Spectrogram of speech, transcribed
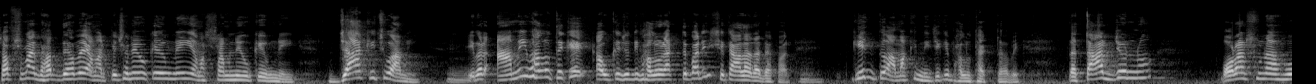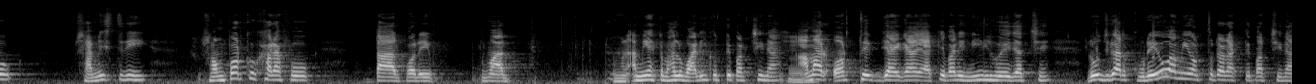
সবসময় ভাবতে হবে আমার পেছনেও কেউ নেই আমার সামনেও কেউ নেই। যা কিছু আমি। এবার আমি ভালো থেকে কাউকে যদি ভালো রাখতে পারি সেটা আলাদা ব্যাপার। কিন্তু আমাকে নিজেকে ভালো থাকতে হবে। তা তার জন্য পড়াশোনা হোক স্বামী স্ত্রী সম্পর্ক খারাপ হোক তারপরে তোমার আমি একটা ভালো বাড়ি করতে পারছি না। আমার অর্থের জায়গায় একেবারে নীল হয়ে যাচ্ছে। রোজগার করেও আমি অর্থটা রাখতে পারছি না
